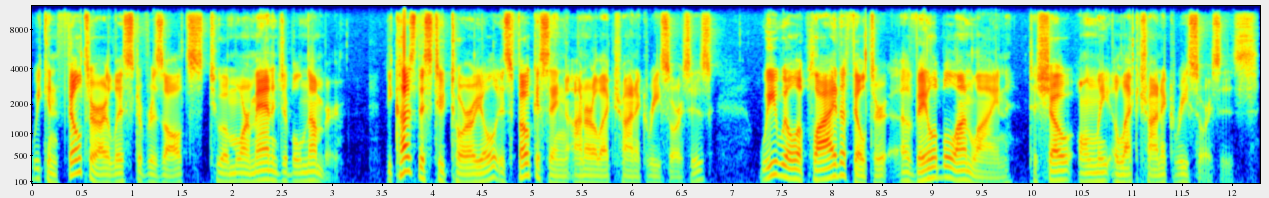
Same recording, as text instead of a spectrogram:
we can filter our list of results to a more manageable number. Because this tutorial is focusing on our electronic resources, we will apply the filter Available Online to show only electronic resources.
